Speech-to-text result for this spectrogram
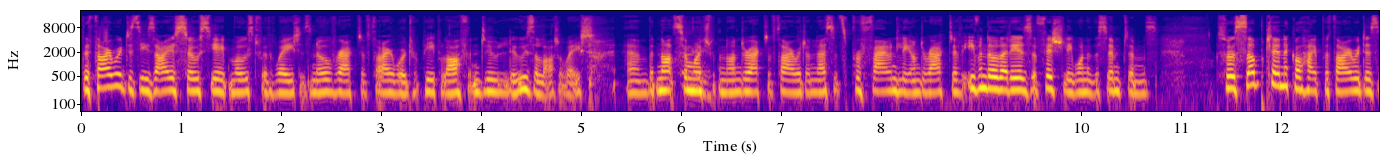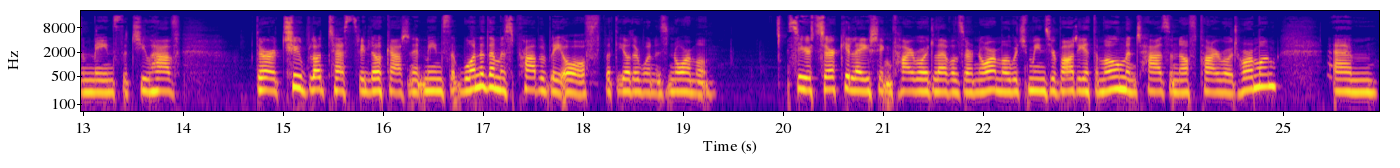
The thyroid disease I associate most with weight is an overactive thyroid, where people often do lose a lot of weight, um, but not so much with an underactive thyroid unless it's profoundly underactive, even though that is officially one of the symptoms. So, a subclinical hypothyroidism means that you have there are two blood tests we look at, and it means that one of them is probably off, but the other one is normal. So your circulating thyroid levels are normal, which means your body at the moment has enough thyroid hormone. Um,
